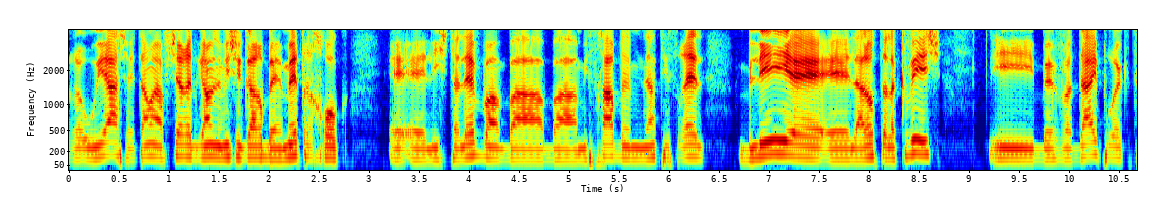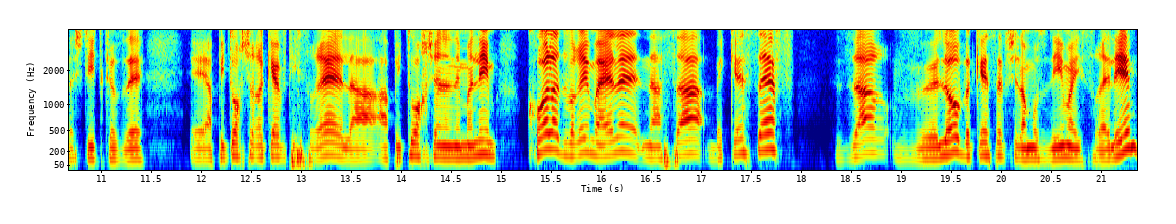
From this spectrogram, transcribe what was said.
ראויה שהייתה מאפשרת גם למי שגר באמת רחוק אה, אה, להשתלב במסחר במדינת ישראל בלי לעלות על הכביש, היא בוודאי פרויקט תשתית כזה. הפיתוח של רכבת ישראל, הפיתוח של הנמלים, כל הדברים האלה נעשה בכסף זר ולא בכסף של המוסדיים הישראלים.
